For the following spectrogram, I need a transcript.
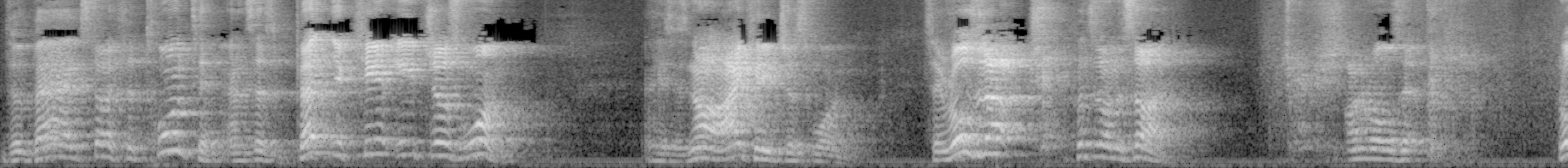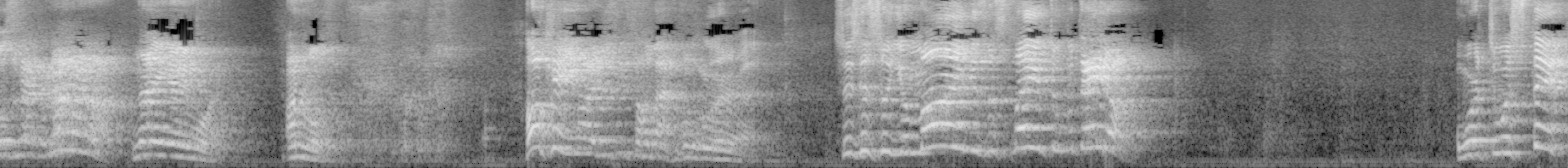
the bag starts to taunt him and says, Bet you can't eat just one. And he says, No, I can eat just one. So he rolls it up, puts it on the side, unrolls it, rolls it back, no, no, no, not eating anymore. Unrolls it. Okay, you know, I just eat the whole bag. So he says, so your mind is a slave to a potato. Or to a stick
